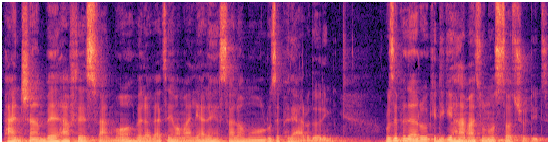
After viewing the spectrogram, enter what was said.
پنج شنبه هفتم اسفند ماه ولادت امام علی علیه السلام و روز پدر رو داریم. روز پدر رو که دیگه همتون استاد شدید.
